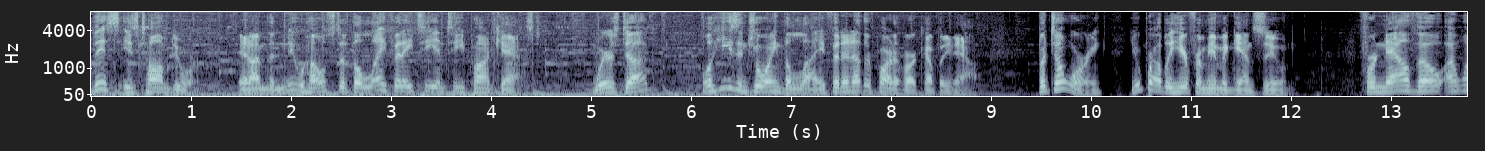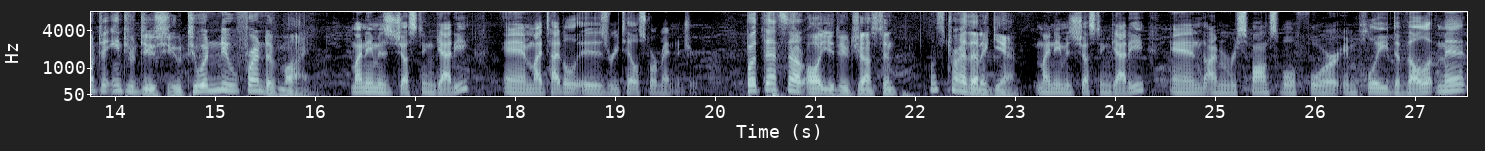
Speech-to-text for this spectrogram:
this is Tom Dewar, and I'm the new host of the Life at AT&T podcast. Where's Doug? Well, he's enjoying the life at another part of our company now. But don't worry, you'll probably hear from him again soon. For now, though, I want to introduce you to a new friend of mine. My name is Justin Gaddy, and my title is Retail Store Manager. But that's not all you do, Justin. Let's try that again. My name is Justin Gaddy, and I'm responsible for employee development.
